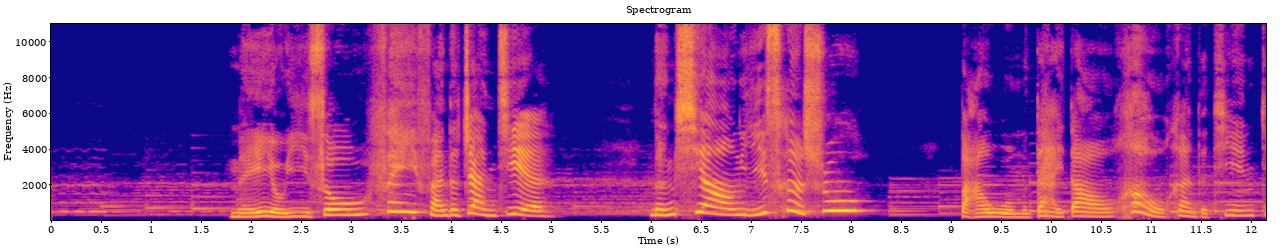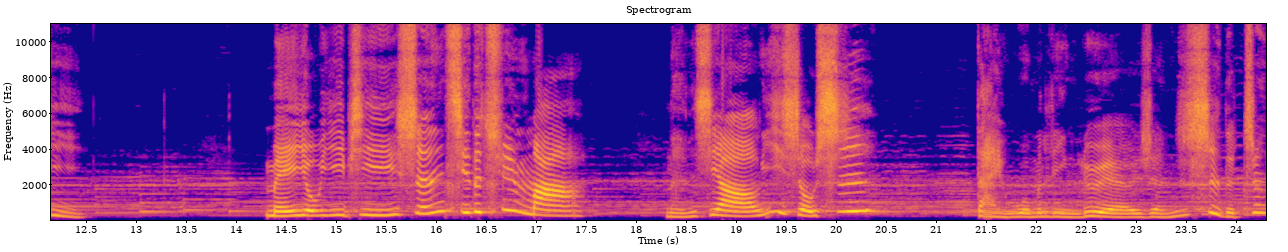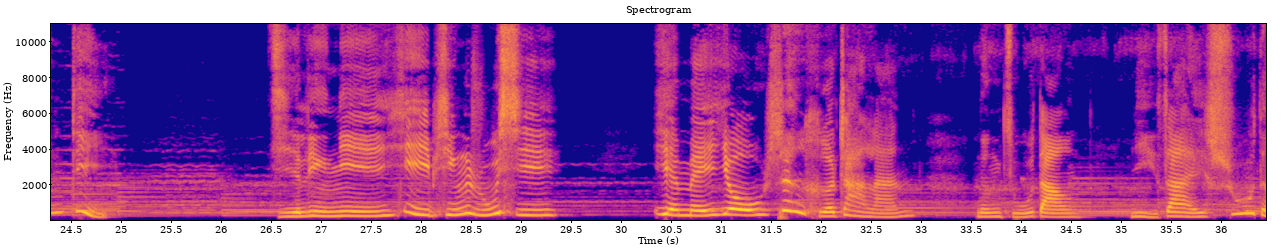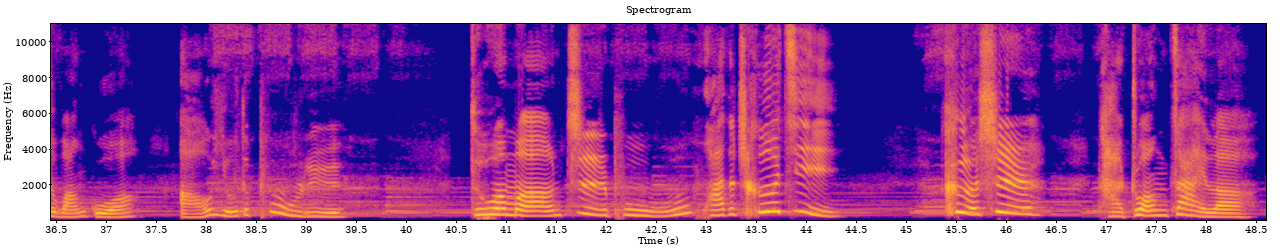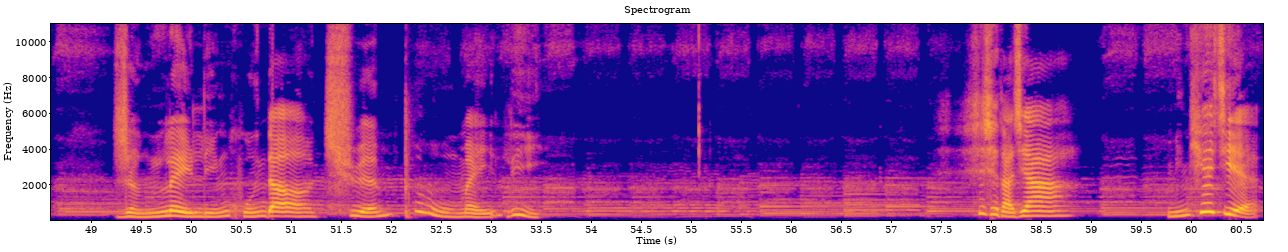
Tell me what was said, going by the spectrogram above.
没有一艘非凡的战舰能像一册书，把我们带到浩瀚的天地；没有一匹神奇的骏马能像一首诗。带我们领略人世的真谛，即令你一贫如洗，也没有任何栅栏能阻挡你在书的王国遨游的步履。多么质朴无华的车技，可是它装载了。人类灵魂的全部美丽。谢谢大家，明天见。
